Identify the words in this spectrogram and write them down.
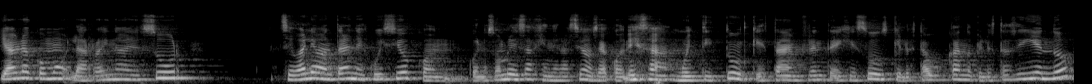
y habla como la reina del sur se va a levantar en el juicio con, con los hombres de esa generación, o sea, con esa multitud que está enfrente de Jesús, que lo está buscando, que lo está siguiendo,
